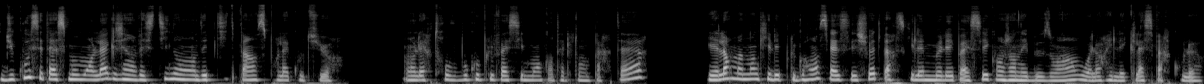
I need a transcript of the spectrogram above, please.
Du coup, c'est à ce moment-là que j'ai investi dans des petites pinces pour la couture. On les retrouve beaucoup plus facilement quand elles tombent par terre. Et alors maintenant qu'il est plus grand, c'est assez chouette parce qu'il aime me les passer quand j'en ai besoin ou alors il les classe par couleur.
